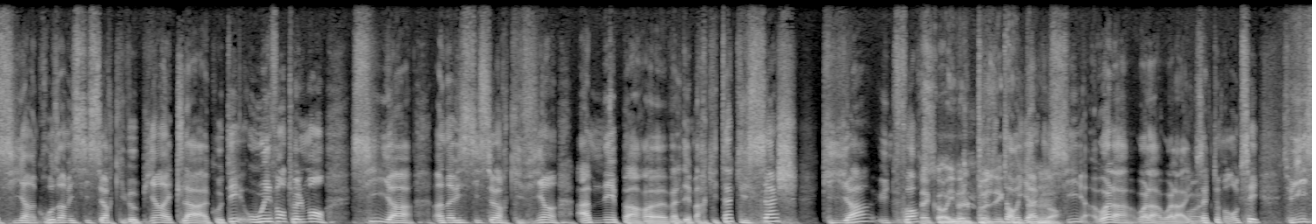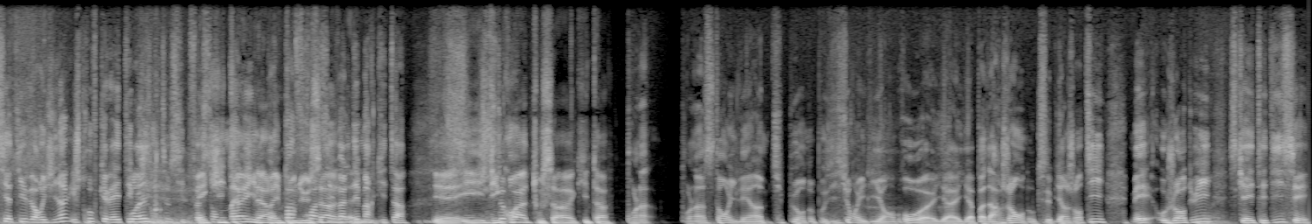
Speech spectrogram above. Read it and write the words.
s'il y a un gros investisseur qui veut bien être là à côté ou éventuellement s'il y a un investisseur qui vient amené par euh, Valdemar Kita qu'il sache qu'il y a une force D'accord, ils veulent peser. ici voilà voilà voilà Ouais. exactement donc c'est une initiative originale et je trouve qu'elle a été Ouais. présentée aussi de Et façon Kita, maligne il a répondu ça. Valdemar Kita Et, et il dit quoi tout ça, Kita? Pour pour l'instant, il est un petit peu en opposition. Il dit en gros, euh, il n'y a, il y a pas d'argent, donc c'est bien gentil. Mais aujourd'hui, ce qui a été dit, c'est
